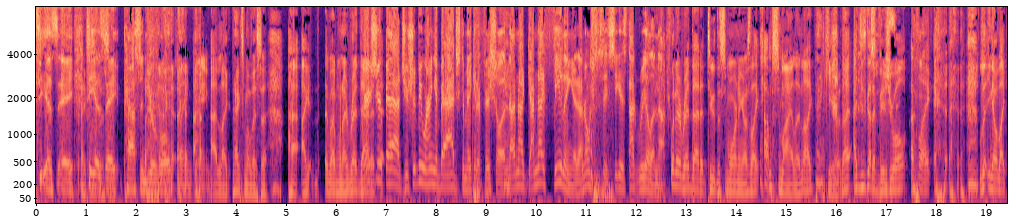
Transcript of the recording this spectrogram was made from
TSA TSA passenger role playing game. I like. Thanks, Melissa. I, I when I read that, Where's your badge? You should be wearing a badge to make it official. And I'm not. I'm not feeling it. I don't see. it's not real enough. when I read that at two this morning, I was like, I'm smiling. Like, thank you. I I just got a visual. I'm like, you know, like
